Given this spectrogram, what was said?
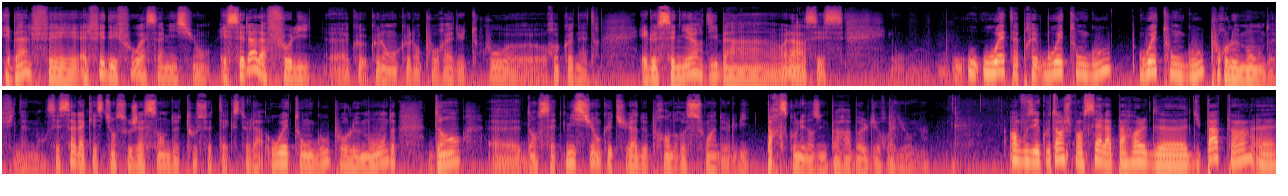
eh ben elle fait, elle fait défaut à sa mission. Et c'est là la folie euh, que, que l'on pourrait du coup euh, reconnaître. Et le Seigneur dit ben voilà, c'est où est après où est ton goût où est ton goût pour le monde finalement? C'est ça la question sous-jacente de tout ce texte-là. Où est ton goût pour le monde dans, euh, dans cette mission que tu as de prendre soin de lui? Parce qu'on est dans une parabole du royaume. En vous écoutant, je pensais à la parole du pape, hein, euh,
